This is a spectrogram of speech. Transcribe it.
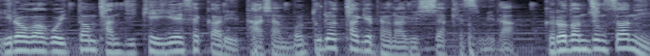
잃어가고 있던 반 DK의 색깔이 다시 한번 뚜렷하게 변하기 시작했습니다. 그러던 중 써니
